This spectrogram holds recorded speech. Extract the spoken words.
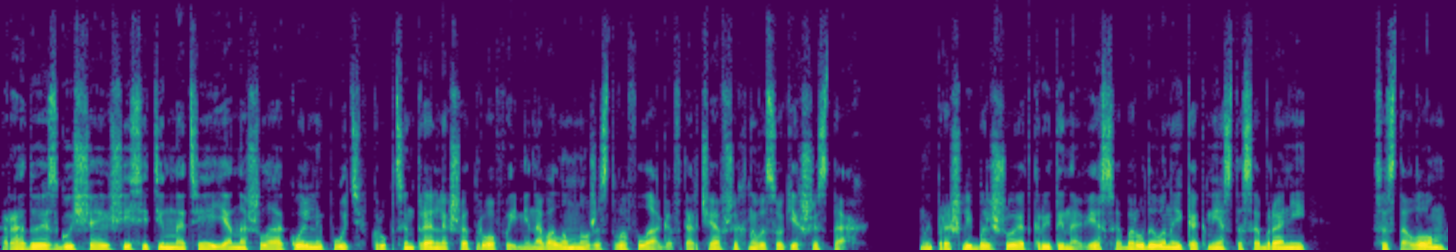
Радуясь сгущающейся темноте, я нашла окольный путь в круг центральных шатров и миновала множество флагов, торчавших на высоких шестах мы прошли большой открытый навес, оборудованный как место собраний, со столом,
